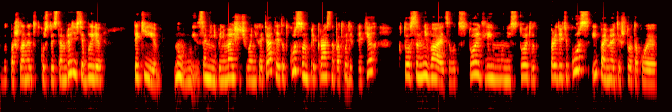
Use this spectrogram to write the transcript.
вот пошла на этот курс. То есть там люди все были такие, ну, сами не понимающие, чего они хотят. И этот курс, он прекрасно подходит для тех, кто сомневается, вот стоит ли ему, не стоит. Вот пройдете курс и поймете, что такое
